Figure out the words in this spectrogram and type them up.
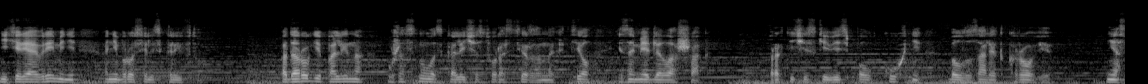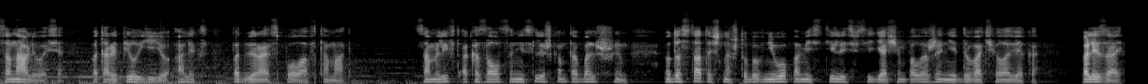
Не теряя времени, они бросились к лифту. По дороге Полина ужаснулась количеству растерзанных тел и замедлила шаг. Практически весь пол кухни был залит кровью. «Не останавливайся!» – поторопил ее Алекс, подбирая с пола автомат. Сам лифт оказался не слишком-то большим, но достаточно, чтобы в него поместились в сидящем положении два человека. «Полезай!»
